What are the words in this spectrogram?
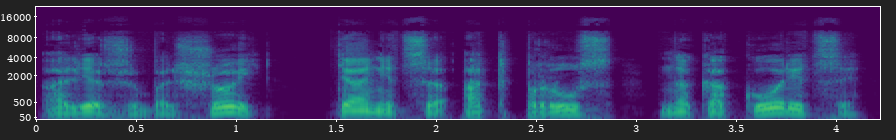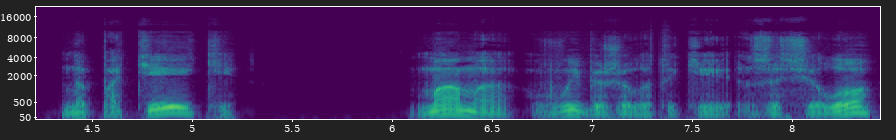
А лес же большой, тянется от прус на кокорицы, на потейки. Мама выбежала таки за село,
